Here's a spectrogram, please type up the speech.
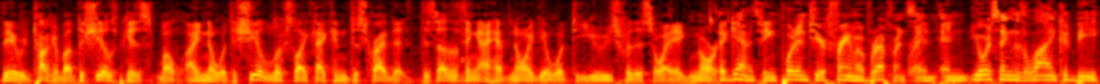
they were talking about the shields because well, I know what the shield looks like. I can describe that. This other thing, I have no idea what to use for this, so I ignore it. Again, it's being put into your frame of reference, Right. and and you're saying that the line could be:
